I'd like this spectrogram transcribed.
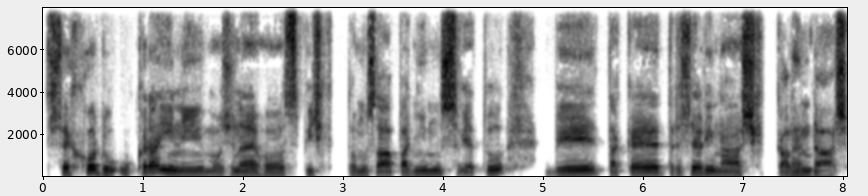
přechodu Ukrajiny, možného spíš k tomu západnímu světu, by také drželi náš kalendář.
